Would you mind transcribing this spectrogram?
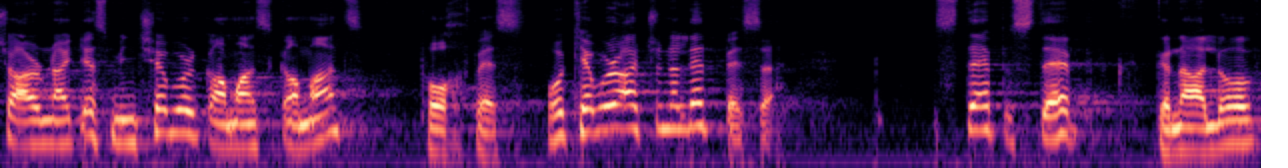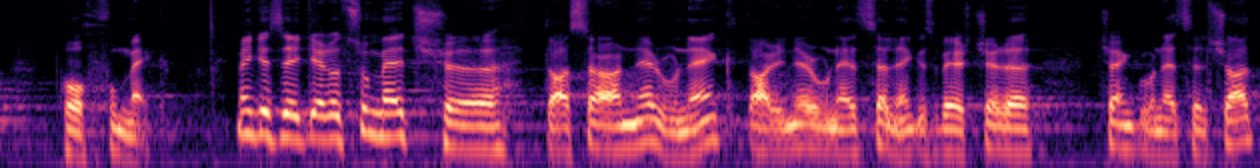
շարունակես մինչև որ կամած կամած փոխվես հոգևոր աճն էլ այդպես է step step գնալով փոխվում եք Մենք այս եկեղեցու մեջ դասարաններ ունենք, տարիներ ունեցել ենք, այս վերջերը չենք ունեցել շատ,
